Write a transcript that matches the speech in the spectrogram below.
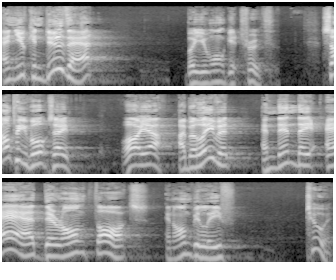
And you can do that, but you won't get truth. Some people say, Oh, yeah, I believe it. And then they add their own thoughts and own belief to it.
